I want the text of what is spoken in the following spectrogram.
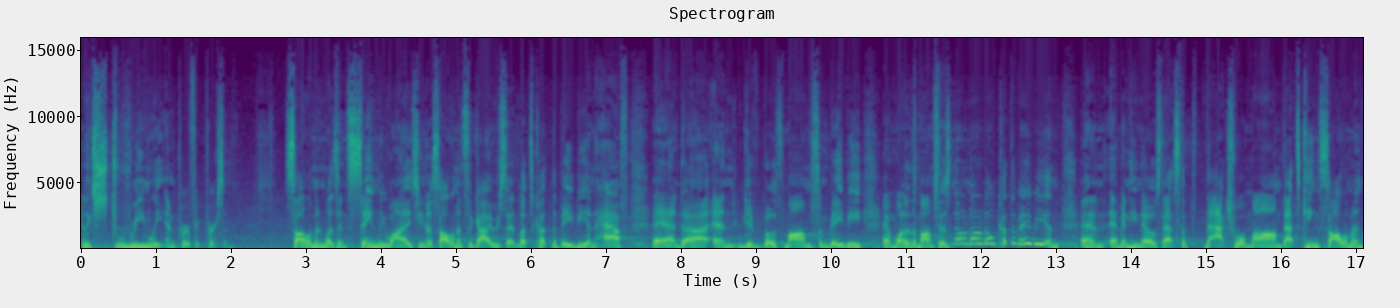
an extremely imperfect person. Solomon was insanely wise. You know, Solomon's the guy who said, let's cut the baby in half and, uh, and give both moms some baby. And one of the moms says, no, no, don't cut the baby. And, and, and then he knows that's the, the actual mom. That's King Solomon.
